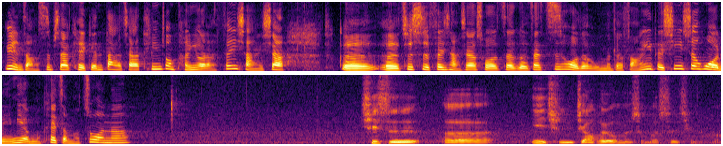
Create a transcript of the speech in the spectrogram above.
院长是不是还可以跟大家听众朋友来分享一下，呃呃，就是分享一下说这个在之后的我们的防疫的新生活里面，我们可以怎么做呢？其实，呃，疫情教会我们什么事情哈？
